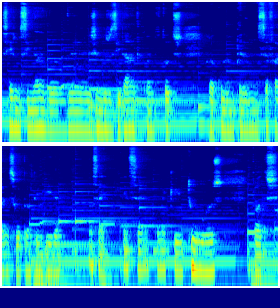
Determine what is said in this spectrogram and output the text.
ser um sinal de, de generosidade quando todos procuram cada um safar a sua própria vida. Não sei, pensa como é que tu hoje podes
